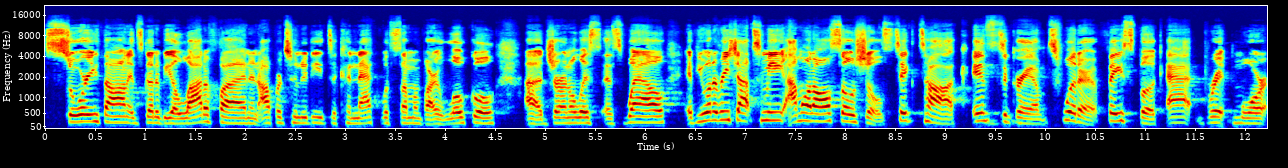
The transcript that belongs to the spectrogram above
storython. It's going to be a lot of fun, an opportunity to connect with some of our local uh, journalists as well. If you want to reach out to me, I'm on all socials TikTok, Instagram, Twitter, Facebook at Britt Moore.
